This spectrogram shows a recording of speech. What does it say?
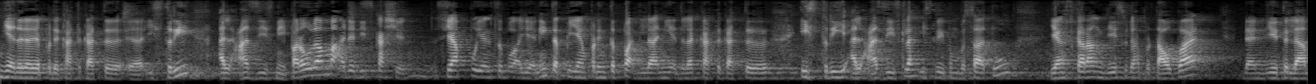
Ini adalah daripada kata-kata uh, isteri Al-Aziz ni. Para ulama ada discussion siapa yang sebut ayat ni tapi yang paling tepat adalah ni adalah kata-kata isteri Al-Aziz lah, isteri pembesar tu yang sekarang dia sudah bertaubat dan dia telah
